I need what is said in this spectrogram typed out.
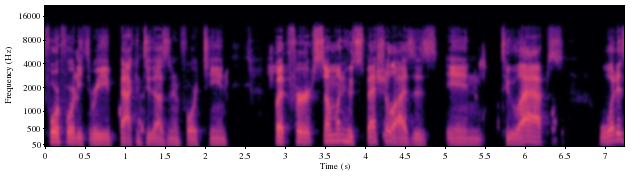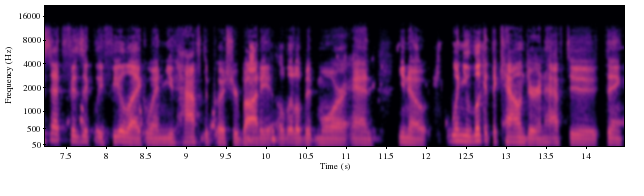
443 back in 2014. But for someone who specializes in two laps, what does that physically feel like when you have to push your body a little bit more? And you know when you look at the calendar and have to think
